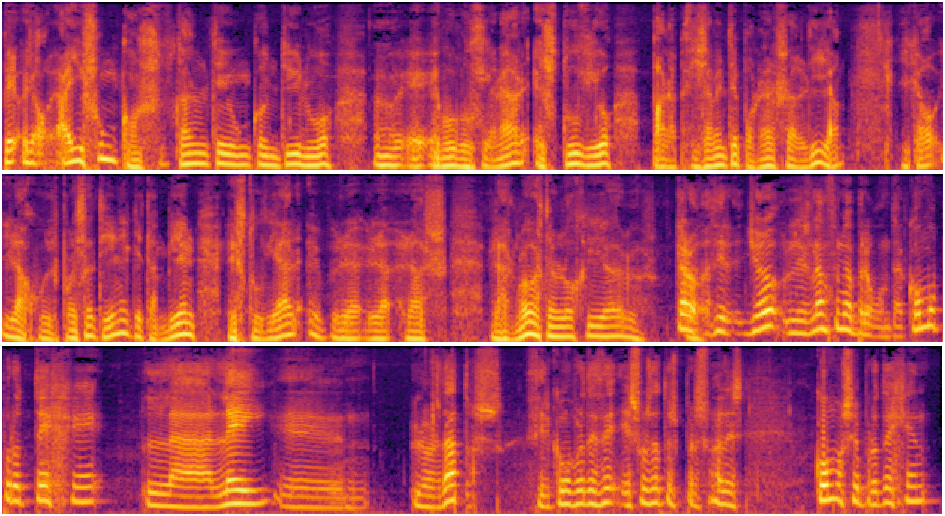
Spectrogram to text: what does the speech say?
pero ahí es un constante un continuo eh, evolucionar, estudio para precisamente ponerse al día. Y, y la jurisprudencia tiene que también estudiar eh, las, las nuevas tecnologías. Claro, decir, yo les lanzo una pregunta. ¿Cómo protege la ley eh, los datos? Es decir, ¿cómo protege esos datos personales? ¿Cómo se protegen?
